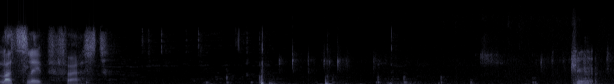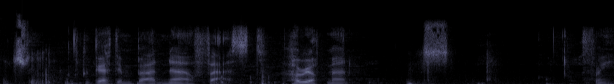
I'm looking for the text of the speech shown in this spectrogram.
Let's sleep fast. Okay? Getting bad now, fast. Hurry up, man. Three,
